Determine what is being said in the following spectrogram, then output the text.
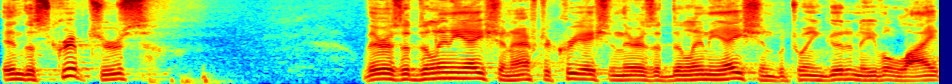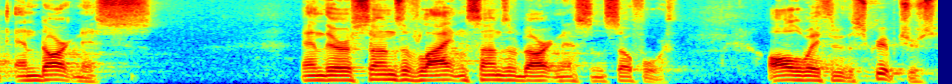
in the scriptures, there is a delineation after creation, there is a delineation between good and evil, light and darkness. And there are sons of light and sons of darkness and so forth all the way through the scriptures.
